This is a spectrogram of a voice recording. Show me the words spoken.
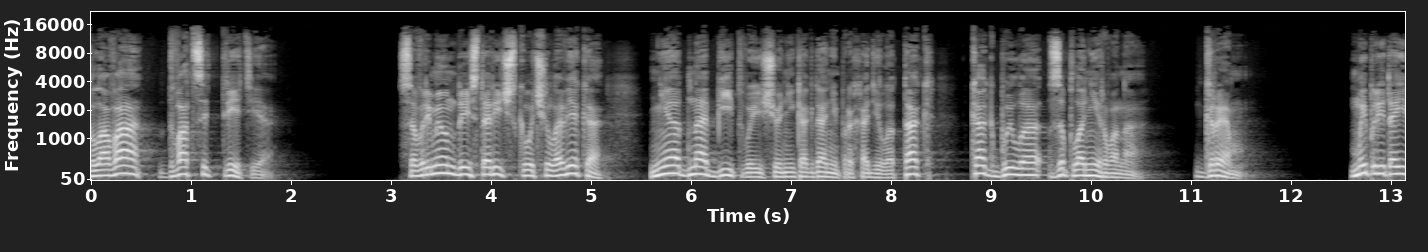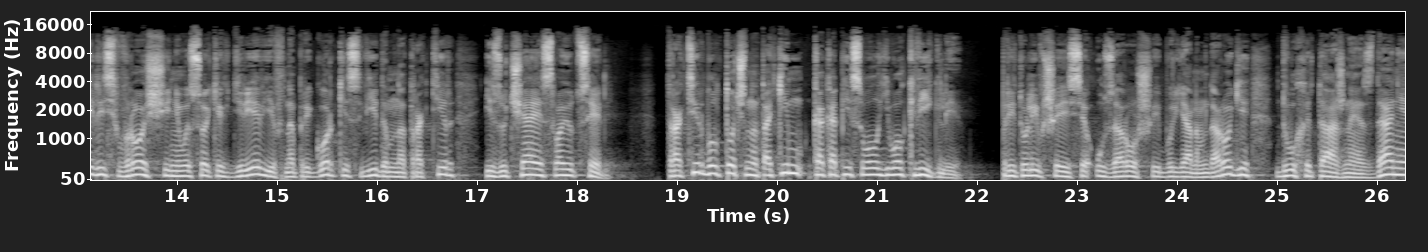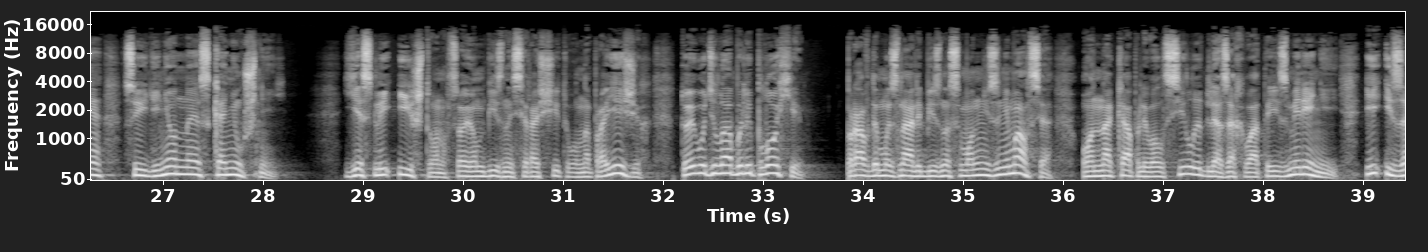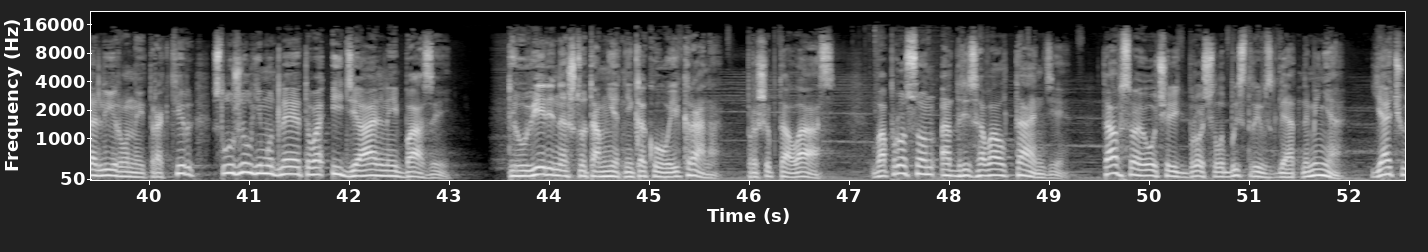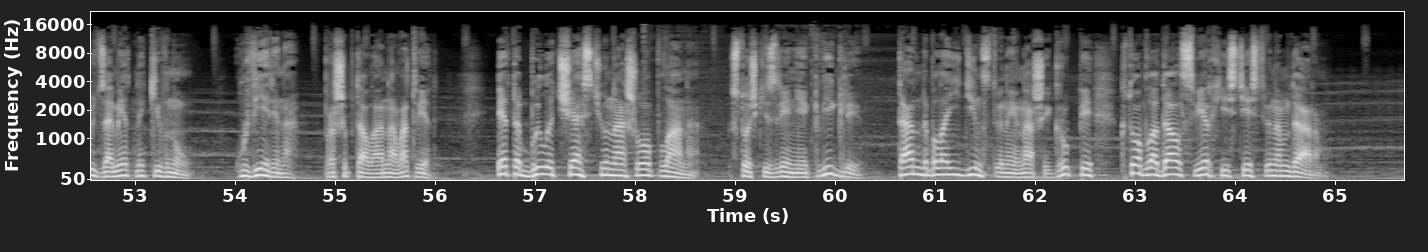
Глава 23. Со времен доисторического человека ни одна битва еще никогда не проходила так, как было запланировано. Грэм. Мы притаились в роще невысоких деревьев на пригорке с видом на трактир, изучая свою цель. Трактир был точно таким, как описывал его Квигли. Притулившееся у заросшей бурьяном дороги двухэтажное здание, соединенное с конюшней. Если Иштван в своем бизнесе рассчитывал на проезжих, то его дела были плохи. Правда, мы знали, бизнесом он не занимался. Он накапливал силы для захвата измерений, и изолированный трактир служил ему для этого идеальной базой. «Ты уверена, что там нет никакого экрана?» – прошептал Аас. Вопрос он адресовал Танди. Та, в свою очередь, бросила быстрый взгляд на меня. Я чуть заметно кивнул. «Уверена», – прошептала она в ответ. Это было частью нашего плана – с точки зрения Квигли, Танда была единственной в нашей группе, кто обладал сверхъестественным даром.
